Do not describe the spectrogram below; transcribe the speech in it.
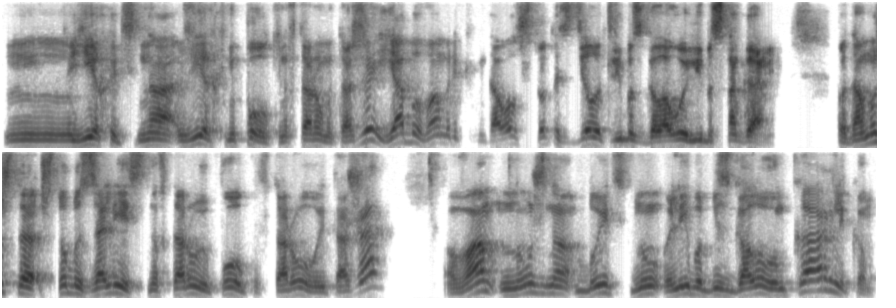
ехать на верхней полке на втором этаже, я бы вам рекомендовал что-то сделать либо с головой, либо с ногами. Потому что, чтобы залезть на вторую полку второго этажа, вам нужно быть ну, либо безголовым карликом,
